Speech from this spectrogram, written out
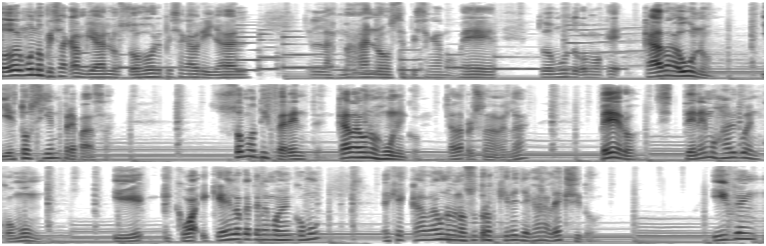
todo el mundo empieza a cambiar, los ojos empiezan a brillar, las manos se empiezan a mover, todo el mundo como que cada uno, y esto siempre pasa, somos diferentes, cada uno es único, cada persona, ¿verdad? Pero tenemos algo en común. ¿Y, y, qué es lo que tenemos en común? Es que cada uno de nosotros quiere llegar al éxito. Y ven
